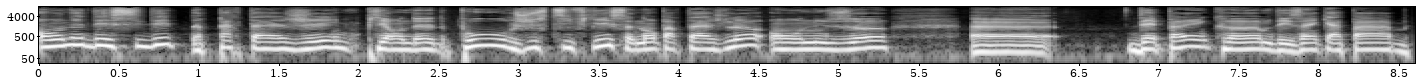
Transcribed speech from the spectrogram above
On a décidé de partager, puis on a, pour justifier ce non-partage-là, on nous a euh, dépeints comme des incapables,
